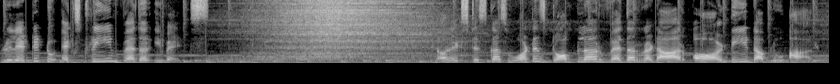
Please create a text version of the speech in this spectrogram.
related to extreme weather events. Now let's discuss what is Doppler Weather Radar or DWR.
